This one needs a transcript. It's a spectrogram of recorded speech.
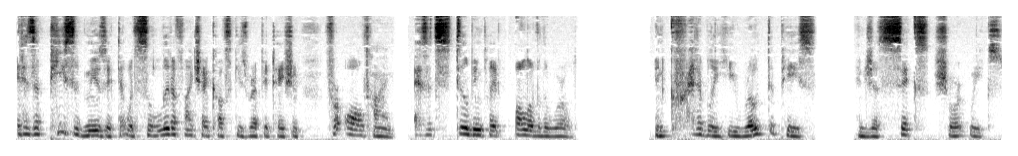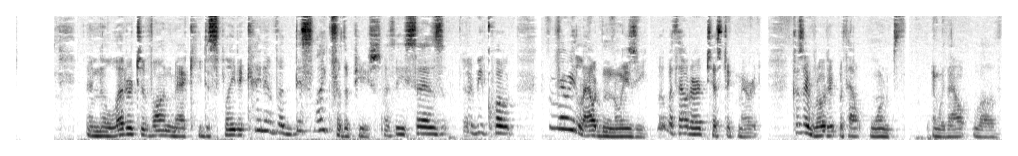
It is a piece of music that would solidify Tchaikovsky's reputation for all time, as it's still being played all over the world. Incredibly, he wrote the piece in just six short weeks. In a letter to von Meck, he displayed a kind of a dislike for the piece, as he says it would be, quote, very loud and noisy, but without artistic merit, because I wrote it without warmth and without love.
